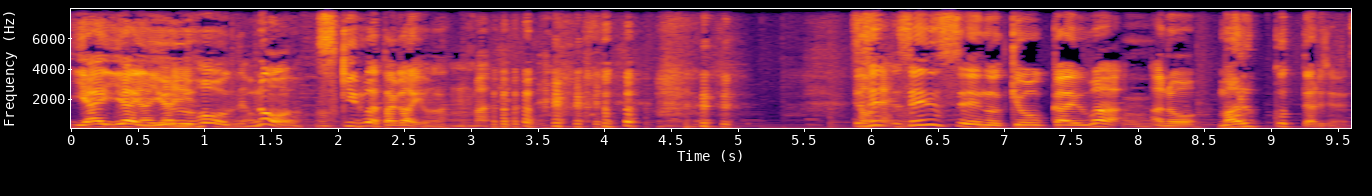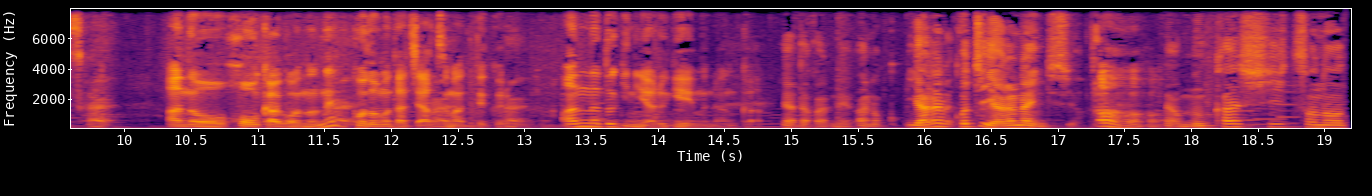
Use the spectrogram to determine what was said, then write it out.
いやいや言う方のスキルは高いよな、うんまあ、でそうね。せ先生の教会は、うん。あの丸っこってあるじゃないですか、はい。あの放課後のね、はい。子供たち集まってくる、はい。はいあんな時にやるゲームなんか。いやだからねあのやらこっちやらないんですよ。あはだから昔その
